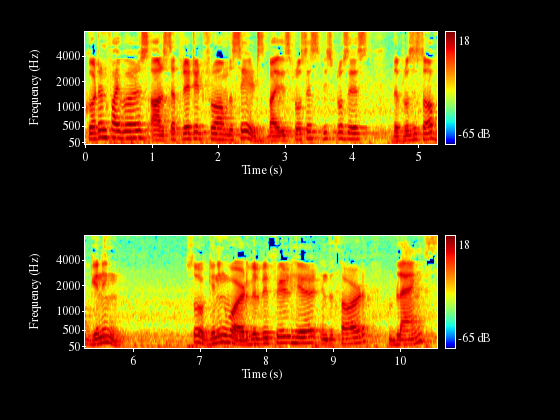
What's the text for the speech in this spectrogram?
cotton fibers are separated from the seeds by this process which process? The process of ginning. So ginning word will be filled here in the third blanks.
